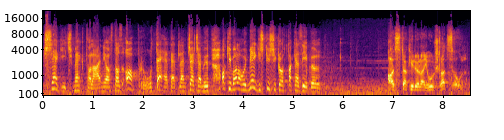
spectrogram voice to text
Segíts megtalálni azt az apró, tehetetlen csecsemőt, aki valahogy mégis kisiklott a kezéből. Azt, akiről a jóslat szól?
